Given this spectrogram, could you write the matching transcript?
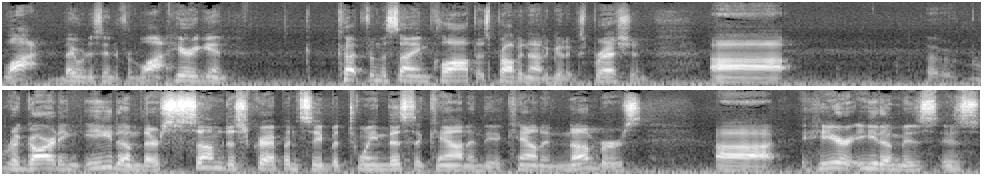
Lot. They were descended from Lot. Here again, cut from the same cloth. That's probably not a good expression. Uh, regarding Edom, there's some discrepancy between this account and the account in Numbers. Uh, here, Edom is, is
